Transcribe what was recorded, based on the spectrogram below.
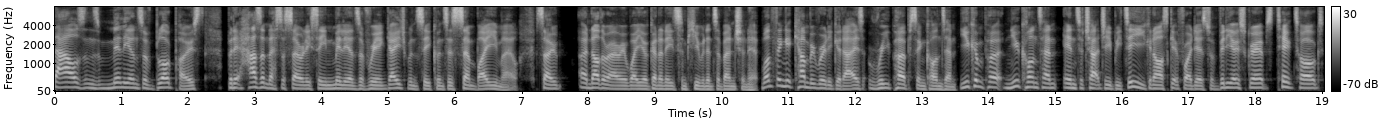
thousands, millions of blog posts, but it hasn't necessarily seen millions of re engagement sequences sent by email. So another area where you're going to need some human intervention here. One thing it can be really good at is repurposing content. You can put new content into ChatGPT. You can ask it for ideas for video scripts, TikToks,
